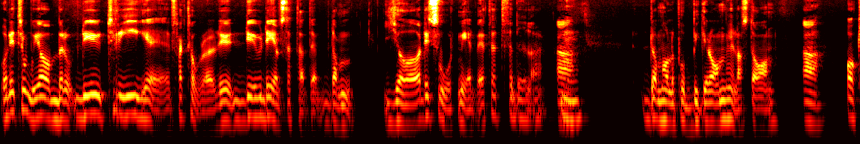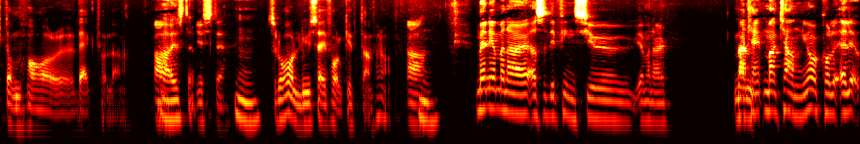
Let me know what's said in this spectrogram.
Och det tror jag beror, Det är ju tre faktorer. Det, det är ju dels detta att de gör det svårt medvetet för bilar. De håller på att bygga om hela stan. Ja. Och de har vägtullarna. Ja, just det. Just det. Så då håller ju sig folk utanför. Då. Ja. Men jag menar, alltså det finns ju, jag menar, man, Men- kan, man kan ju ha, koll- eller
